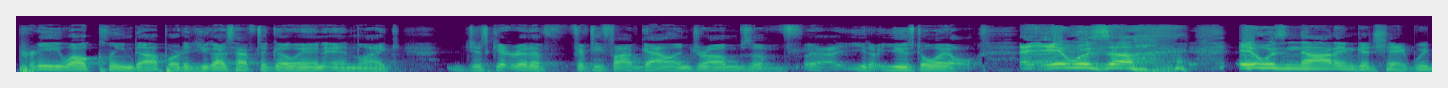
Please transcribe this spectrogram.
pretty well cleaned up, or did you guys have to go in and like? Just get rid of 55 gallon drums of uh, you know used oil it was uh, it was not in good shape. We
